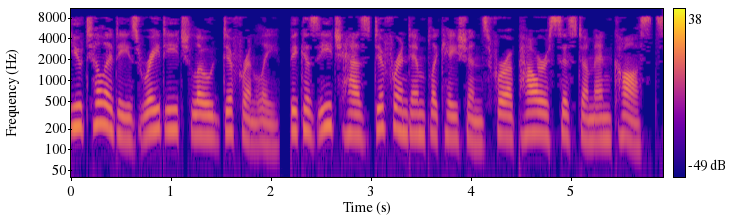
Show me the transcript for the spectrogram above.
Utilities rate each load differently, because each has different implications for a power system and costs.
